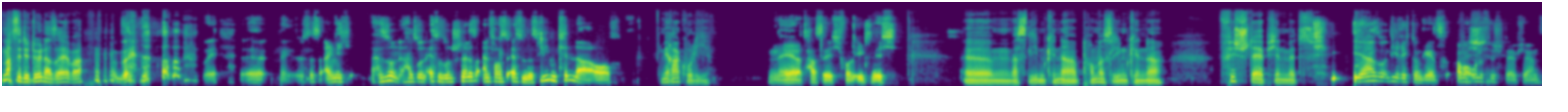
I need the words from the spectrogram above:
machst du die Döner selber? nee, äh, nee, es ist eigentlich so ein, halt so ein Essen, so ein schnelles, einfaches Essen. Das lieben Kinder auch. Miracoli. Nee, das hasse ich. Voll eklig. Ähm, was lieben Kinder? Pommes lieben Kinder. Fischstäbchen mit. Ja, so in die Richtung geht's. Aber Fisch. ohne Fischstäbchen.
